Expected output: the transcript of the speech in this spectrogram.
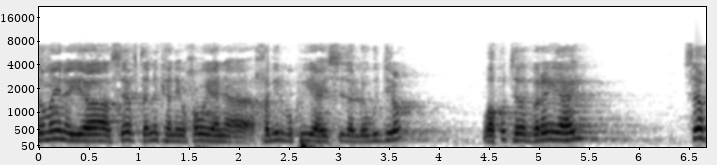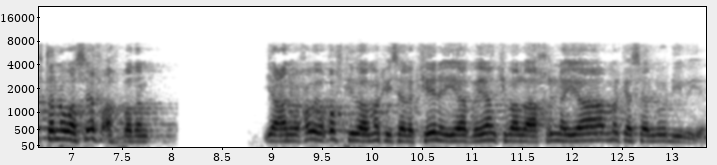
samaynayaa seefta ninkani waxa weeyaan khabiir buu ku yahay sida loogu dilo. Waa ku tababaran yahay. Seeftanna waa seef af badan. Yacni waxa weye qofkii baa markaysaa la keenayaa bayaankii baa la akhrinayaa markaasaa loo dhiibaya.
